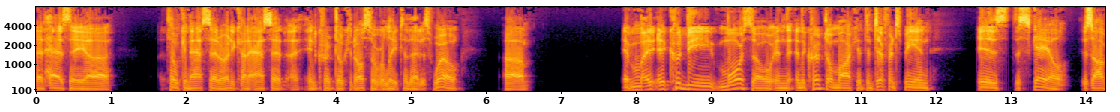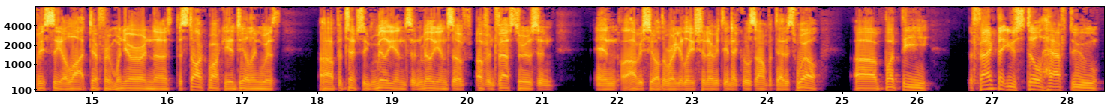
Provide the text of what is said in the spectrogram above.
that has a, uh, a token asset or any kind of asset uh, in crypto can also relate to that as well. Um, it might, it could be more so in the, in the crypto market. The difference being is the scale is obviously a lot different. When you're in the, the stock market, you're dealing with uh, potentially millions and millions of, of investors and and obviously all the regulation, everything that goes on with that as well. Uh, but the the fact that you still have to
